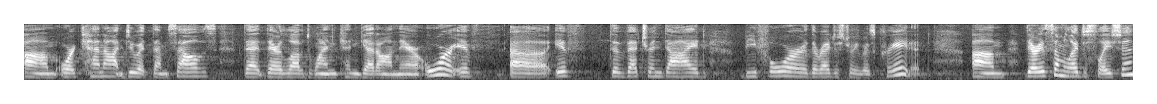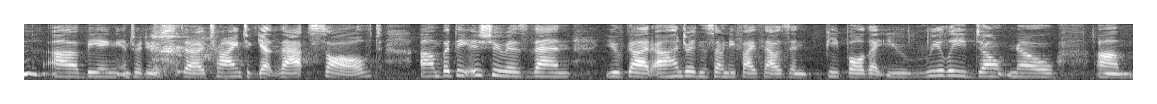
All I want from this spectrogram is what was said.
um, or cannot do it themselves that their loved one can get on there, or if uh, if the veteran died before the registry was created. Um, there is some legislation uh, being introduced uh, trying to get that solved, um, but the issue is then you've got 175,000 people that you really don't know um,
